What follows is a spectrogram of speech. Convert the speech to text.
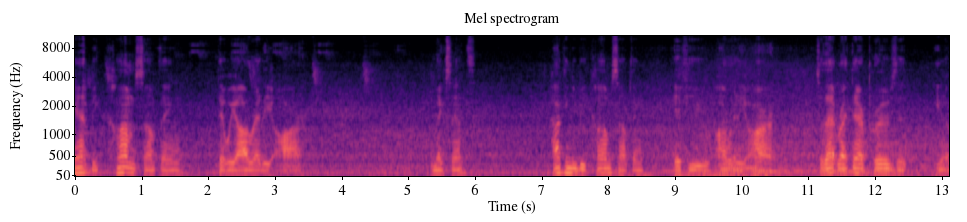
Can't become something that we already are. Make sense? How can you become something if you already are? So that right there proves that, you know,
